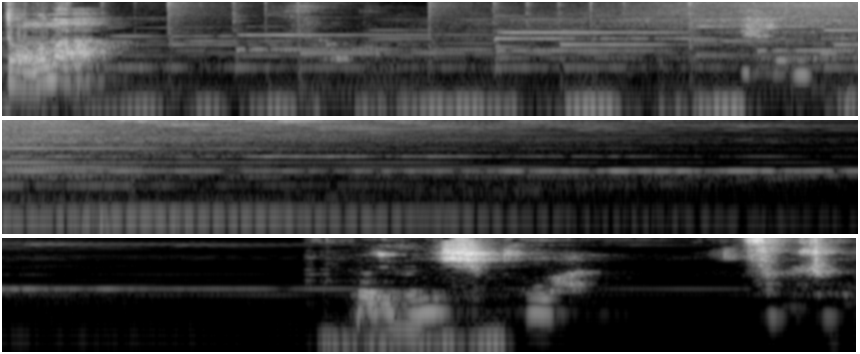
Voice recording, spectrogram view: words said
懂了吗？那就等你想通了。怎么着？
